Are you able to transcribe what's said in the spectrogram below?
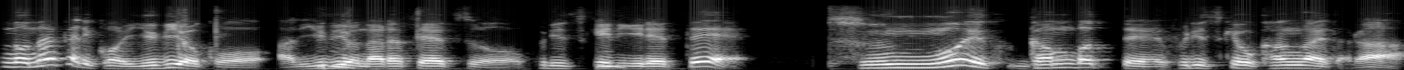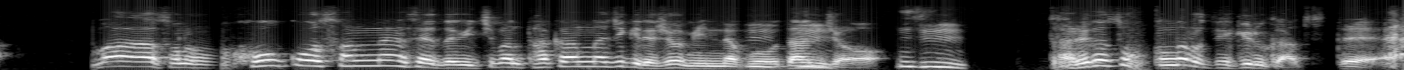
の中にこう指をこう、あの指を鳴らすやつを振り付けに入れて、すんごい頑張って振り付けを考えたら、まあ、その、高校3年生と一番多感な時期でしょ、みんなこう、うんうん男女。うん。誰がそんなのできるかっつって。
